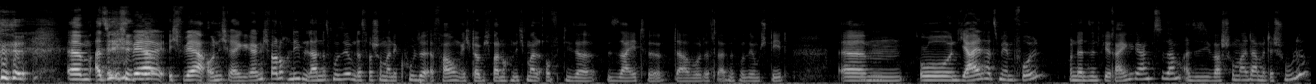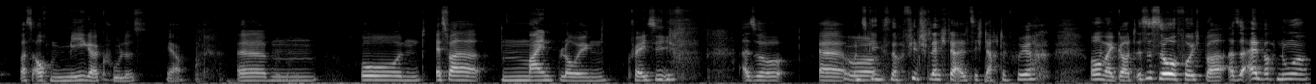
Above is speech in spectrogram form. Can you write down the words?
ähm, also ich wäre ich wär auch nicht reingegangen. Ich war noch nie im Landesmuseum, das war schon mal eine coole Erfahrung. Ich glaube, ich war noch nicht mal auf dieser Seite, da wo das Landesmuseum steht. Ähm, Und Jael hat es mir empfohlen und dann sind wir reingegangen zusammen. Also sie war schon mal da mit der Schule, was auch mega cool ist. Ja. Ähm, Und es war mind-blowing, crazy. Also äh, uns Boah. ging es noch viel schlechter, als ich dachte früher. Oh mein Gott, es ist so furchtbar. Also einfach nur,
